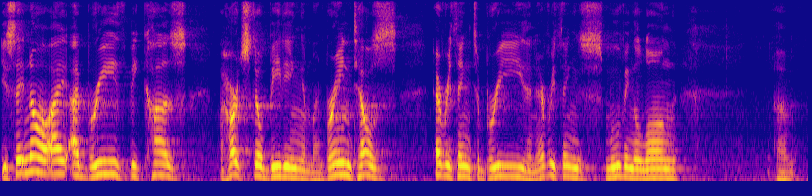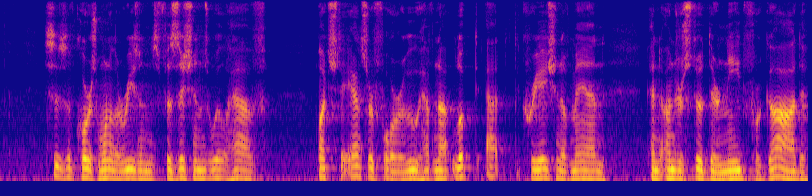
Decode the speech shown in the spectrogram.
You say, No, I, I breathe because my heart's still beating and my brain tells everything to breathe and everything's moving along. Um, this is, of course, one of the reasons physicians will have much to answer for who have not looked at the creation of man and understood their need for God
